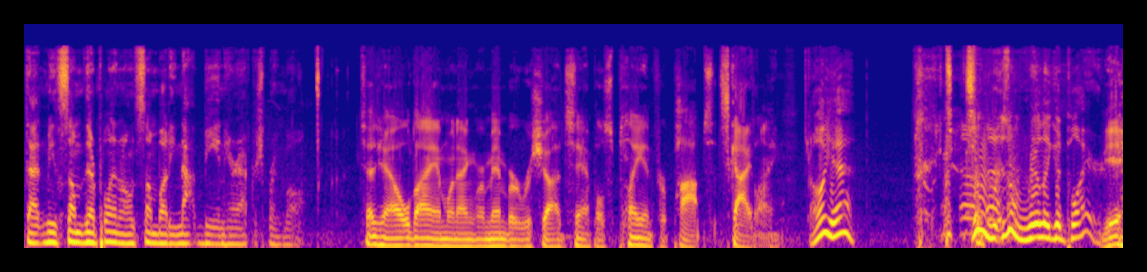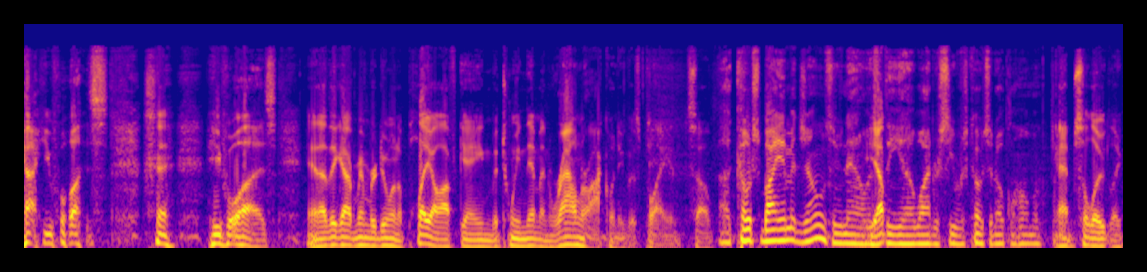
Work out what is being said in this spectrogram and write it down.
that means some they're planning on somebody not being here after spring ball. Tells you how old I am when I can remember Rashad Samples playing for Pops at Skyline. Oh yeah, he's, a, he's a really good player. Yeah, he was. he was, and I think I remember doing a playoff game between them and Round Rock when he was playing. So, uh, coached by Emmett Jones, who now is yep. the uh, wide receivers coach at Oklahoma. Absolutely,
